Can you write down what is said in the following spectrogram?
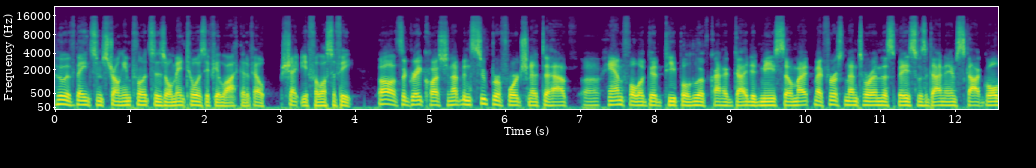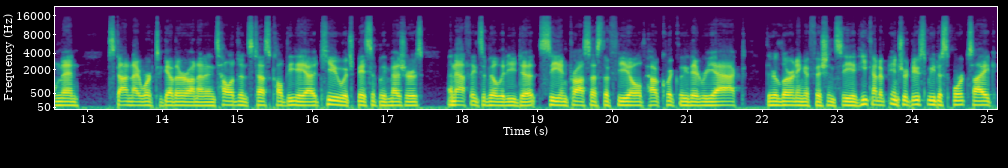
who have been some strong influences or mentors, if you like, that have helped shape your philosophy? Oh, it's a great question. I've been super fortunate to have a handful of good people who have kind of guided me. So my, my first mentor in this space was a guy named Scott Goldman. Scott and I worked together on an intelligence test called the AIQ, which basically measures an athlete's ability to see and process the field, how quickly they react, their learning efficiency. And he kind of introduced me to sports psych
